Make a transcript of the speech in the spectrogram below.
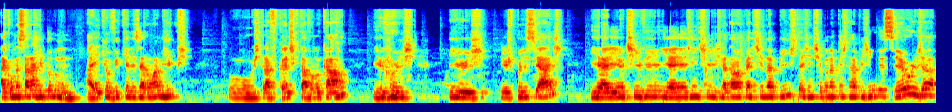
aí começaram a rir todo mundo. Aí que eu vi que eles eram amigos, os traficantes que estavam no carro e os, e os, e os policiais. E aí eu tive. E aí a gente já tava pertinho da pista, a gente chegou na pista rapidinho, desceu e já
